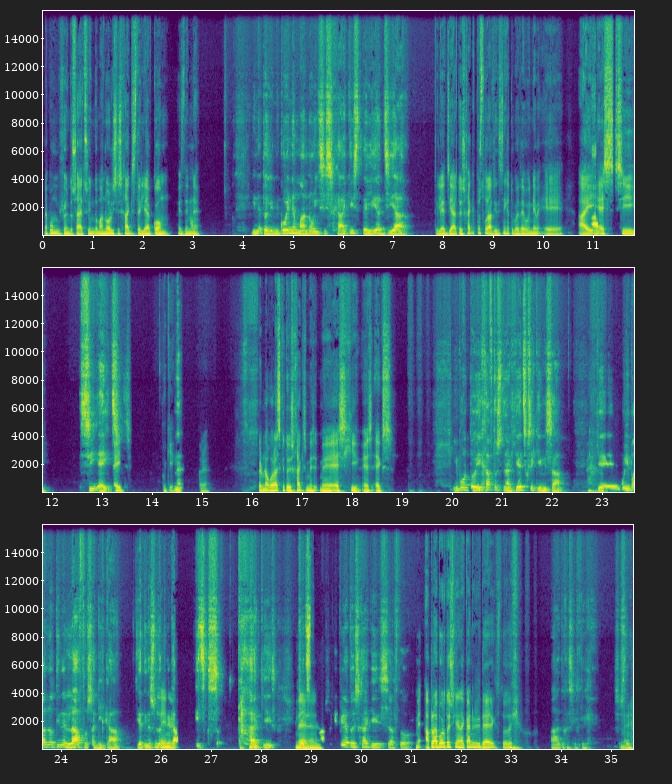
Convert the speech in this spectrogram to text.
να πούμε ποιο είναι το site σου, είναι το manolisishakis.com, έτσι δεν είναι; είναι. Το ελληνικό είναι manolisishakis.gr .gr. Το Ishakis πώς το γράφεις, γιατί συνέχεια το μπερδεύω. Είναι ε, I-S-C... C-H. Okay. Ναι. Ωραία. Πρέπει να αγοράσεις και το Ishakis με, με SH, SX. Λοιπόν, το είχα αυτό στην αρχή, έτσι ξεκίνησα και μου είπαν ότι είναι λάθος αγγλικά, γιατί είναι σου λατινικά Ισκάκης ναι, και έτσι ναι, ναι. και πήρα το Ισκάκης σε αυτό. Ναι, απλά μπορεί το να κάνει redirect στο τέτοιο. Α, το είχα σκεφτεί. Σωστό. Ναι.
